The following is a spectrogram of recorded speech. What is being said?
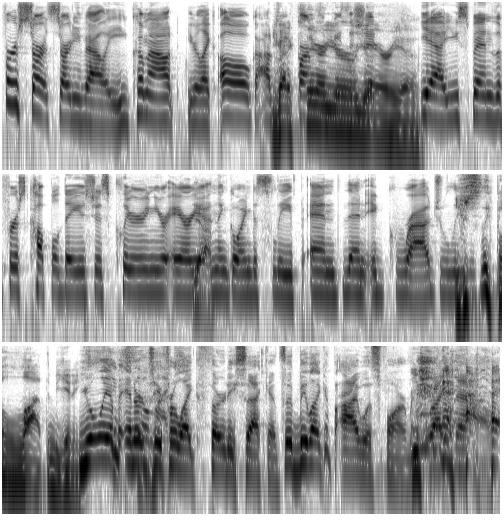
first start Stardew Valley, you come out, you're like, oh god, You gotta clear your- your area. Yeah, you spend the first couple days just clearing your area Yeah. and then going to sleep, and then it gradually. You sleep a lot at the beginning. You only have Sleep so energy for like 30 seconds. It'd be like if I was farming right now.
